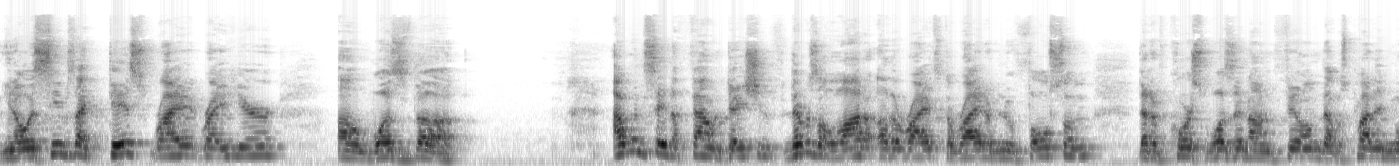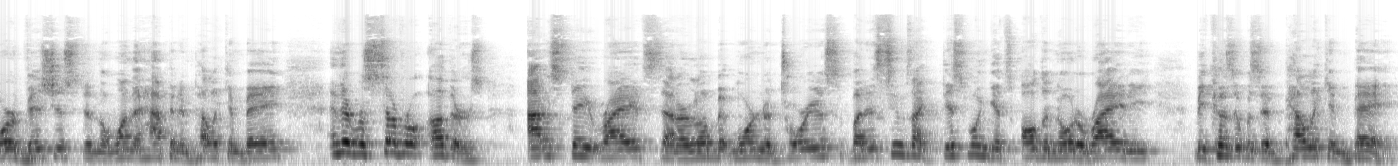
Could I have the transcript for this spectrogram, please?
You know, it seems like this riot right here uh, was the, I wouldn't say the foundation. There was a lot of other riots. The riot of New Folsom, that of course wasn't on film, that was probably more vicious than the one that happened in Pelican Bay. And there were several others out-of-state riots that are a little bit more notorious, but it seems like this one gets all the notoriety because it was in Pelican Bay.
